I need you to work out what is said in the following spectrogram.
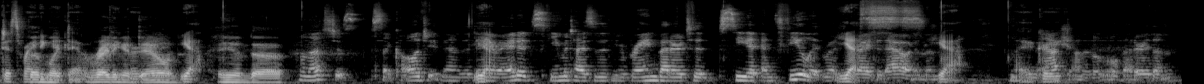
just than writing like it down. on writing it down Yeah. and uh Well, that's just psychology at the end of the day, Yeah. right? It schematizes it in your brain better to see it and feel it when Yes. you write it out, and then yeah. you I can agree. act on it a little better than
